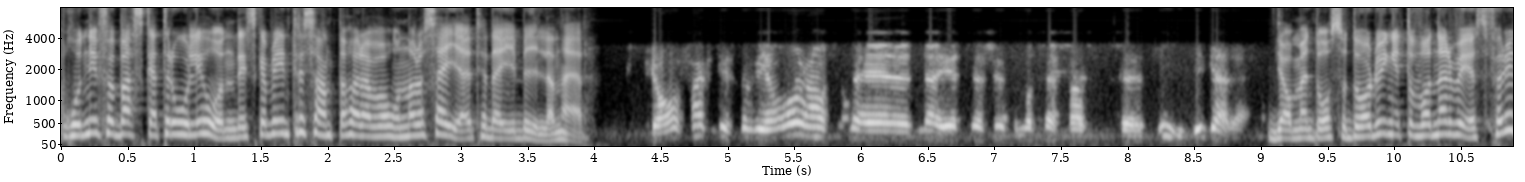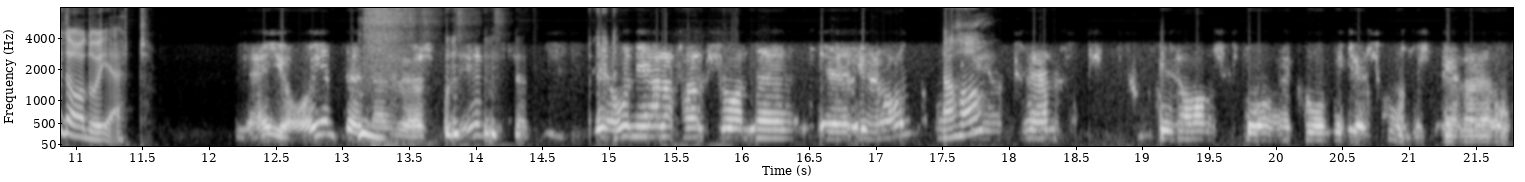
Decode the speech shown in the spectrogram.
hon är förbaskat rolig hon. Det ska bli intressant att höra vad hon har att säga till dig i bilen här. Ja, faktiskt. Och vi har haft eh, nöjet dessutom att träffas eh, tidigare. Ja, men då så. Då har du inget att vara nervös för idag då, Gert. Nej, jag är inte nervös på det viset. Det- Hon är i alla fall från eh, Iran. Hon Jaha. är svensk iransk då, komiker, skådespelare och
